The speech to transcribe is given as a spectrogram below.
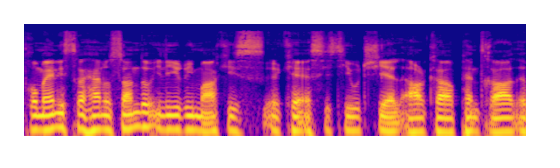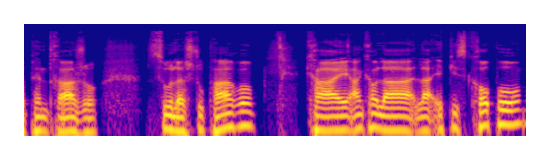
promenis tra herno sando ili rimarkis che uh, estis tiu ciel arca pentra, uh, pentrajo sur la stuparo kai ankaŭ la la episkopo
